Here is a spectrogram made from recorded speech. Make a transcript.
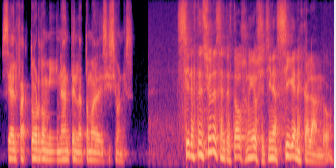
sea el factor dominante en la toma de decisiones. Si las tensiones entre Estados Unidos y China siguen escalando,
